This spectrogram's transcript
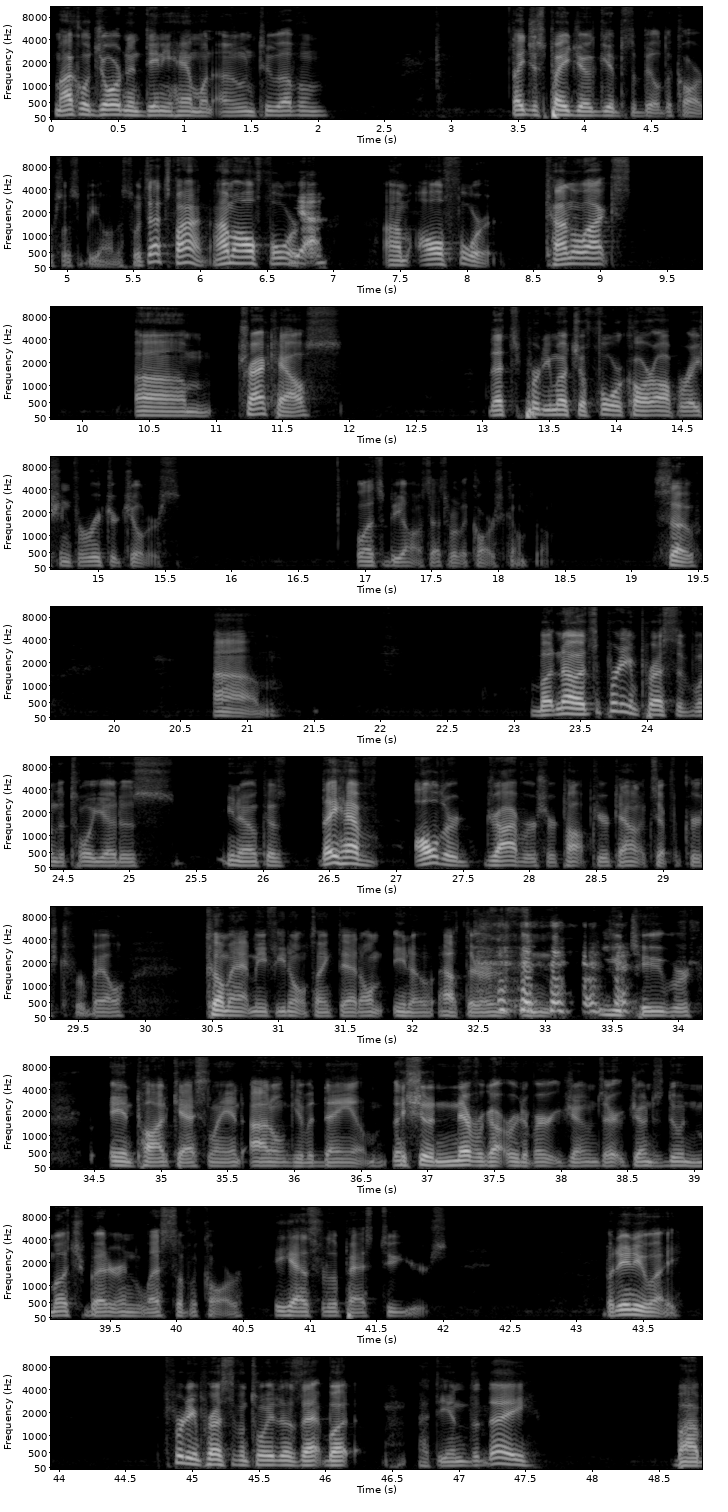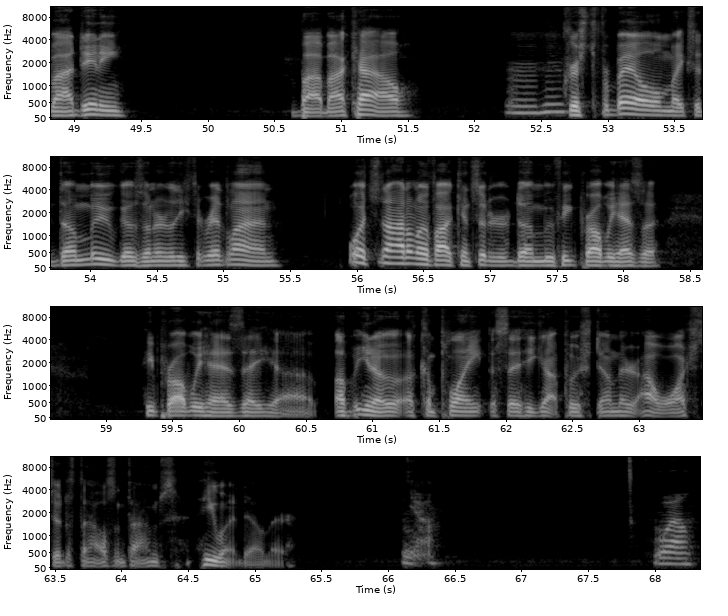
Michael Jordan and Denny Hamlin own two of them. They just paid Joe Gibbs to build the cars, let's be honest, which that's fine. I'm all for it. Yeah. I'm all for it. Kind of like um Trackhouse. That's pretty much a four car operation for Richard Childress. Let's be honest, that's where the cars come from. So, um, but no, it's pretty impressive when the Toyotas, you know, because they have all their drivers are top tier talent except for Christopher Bell. Come at me if you don't think that on, you know, out there in, in YouTube or in podcast land. I don't give a damn. They should have never got rid of Erik Jones. Erik Jones is doing much better and less of a car. He has for the past two years. But anyway, it's pretty impressive when Toyota does that. But at the end of the day, bye bye Denny, bye bye Kyle. hmm Christopher Bell makes a dumb move, goes underneath the red line. Well, it's not. I don't know if I consider it a dumb move. He probably has a. He probably has a, uh, a you know, a complaint to say he got pushed down there. I watched it a thousand times. He went down there. Yeah. Well,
